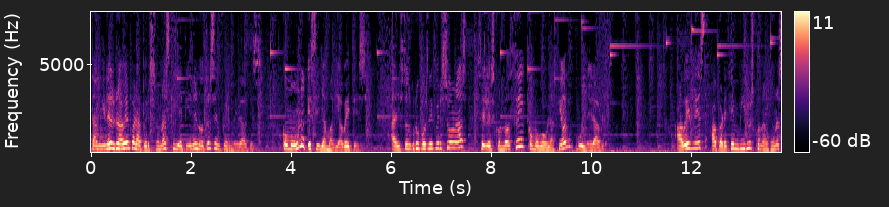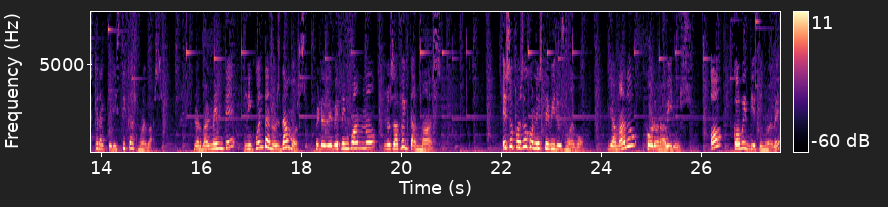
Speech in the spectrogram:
También es grave para personas que ya tienen otras enfermedades, como una que se llama diabetes. A estos grupos de personas se les conoce como población vulnerable. A veces aparecen virus con algunas características nuevas. Normalmente ni cuenta nos damos, pero de vez en cuando nos afectan más. Eso pasó con este virus nuevo, llamado coronavirus o COVID-19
